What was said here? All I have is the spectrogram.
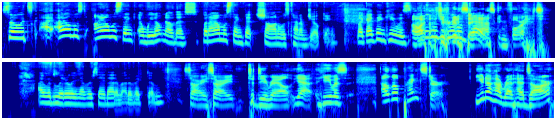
So it's I, I almost I almost think, and we don't know this, but I almost think that Sean was kind of joking. Like I think he was. Oh, I, it thought you were going to say joke. asking for it. I would literally never say that about a victim. sorry, sorry to derail. Yeah, he was a little prankster. You know how redheads are.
